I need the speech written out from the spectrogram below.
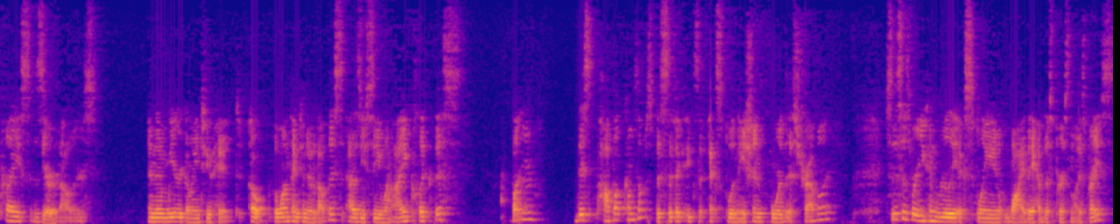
price $0. And then we are going to hit, oh, the one thing to note about this, as you see when I click this button, this pop-up comes up, specific ex explanation for this traveler. So this is where you can really explain why they have this personalized price.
